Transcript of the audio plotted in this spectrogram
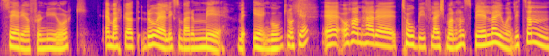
serier fra New York. Jeg merker at da er jeg liksom bare med med en gang. Okay. Eh, og han her er Toby Fleischmann. Han spiller jo en litt sånn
